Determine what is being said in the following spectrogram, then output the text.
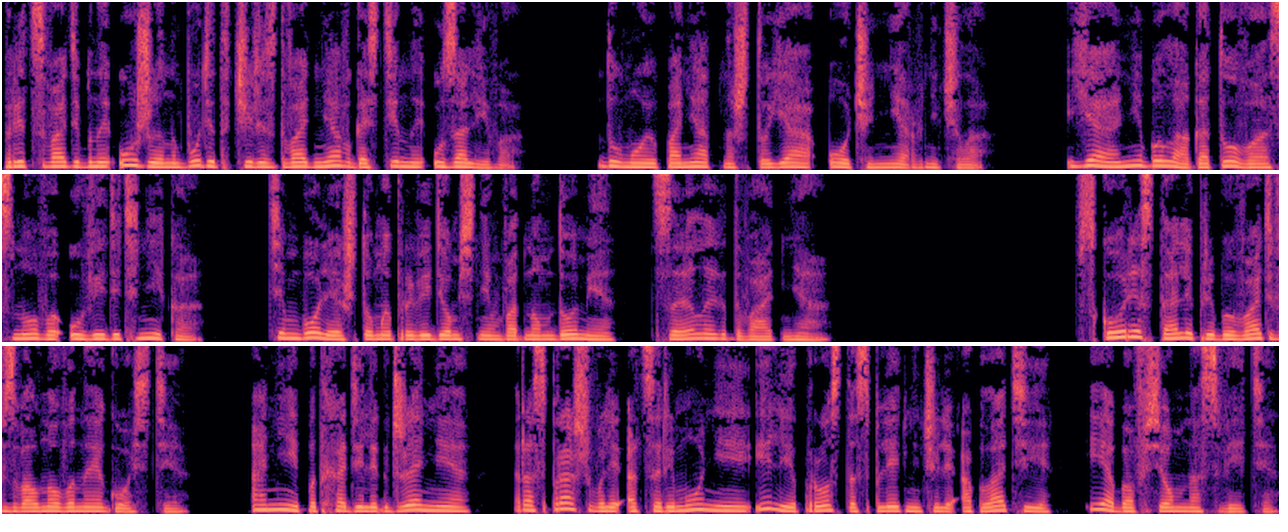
Предсвадебный ужин будет через два дня в гостиной у залива. Думаю, понятно, что я очень нервничала. Я не была готова снова увидеть Ника, тем более, что мы проведем с ним в одном доме целых два дня. Вскоре стали прибывать взволнованные гости. Они подходили к Дженни, расспрашивали о церемонии или просто сплетничали о платье и обо всем на свете.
